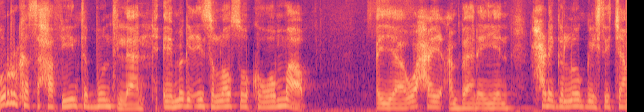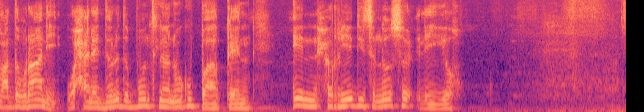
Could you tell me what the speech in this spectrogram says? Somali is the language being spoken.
ururka saxafiyiinta puntland ee magaciisa loo soo koobo maab ayaa waxay cambaareeyeen xadhigga loo geystay jaamac dabraani waxaana dowladda puntland ugu baaqeen in xorriyadiisa loo soo celiyo.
